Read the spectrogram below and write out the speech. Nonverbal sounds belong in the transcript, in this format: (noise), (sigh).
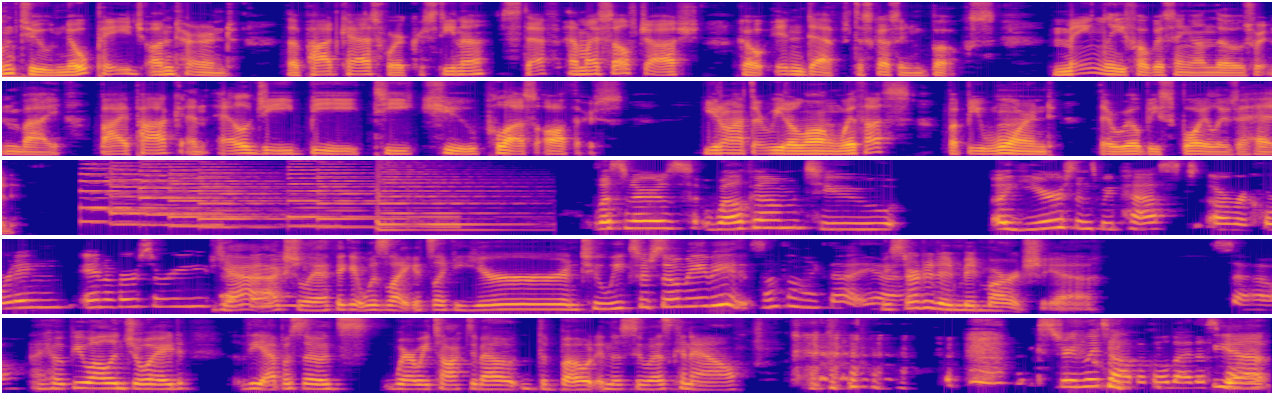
Welcome to No Page Unturned, the podcast where Christina, Steph, and myself, Josh, go in depth discussing books, mainly focusing on those written by BIPOC and LGBTQ plus authors. You don't have to read along with us, but be warned, there will be spoilers ahead. Listeners, welcome to a year since we passed our recording anniversary. Yeah, think. actually, I think it was like it's like a year and two weeks or so, maybe. Something like that. Yeah. We started in mid March. Yeah, So I hope you all enjoyed the episodes where we talked about the boat in the Suez Canal. (laughs) extremely topical by this (laughs) point. Yeah.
